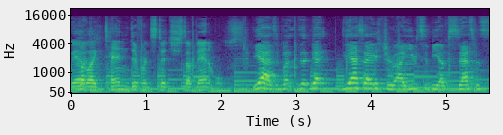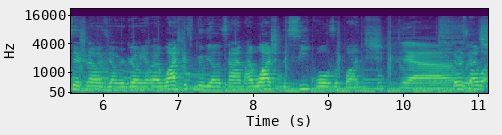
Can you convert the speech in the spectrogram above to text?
We have but- like ten different Stitch stuffed animals. Yes, but th- that, yes, that is true. I used to be obsessed with Stitch when I was younger, growing up. I watched this movie all the time. I watched the sequels a bunch. Yeah. There was I wa-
